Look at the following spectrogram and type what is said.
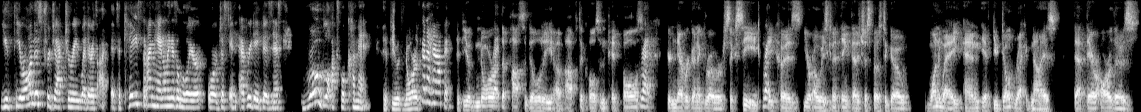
you, you're on this trajectory, whether it's, it's a case that I'm handling as a lawyer or just in everyday business, roadblocks will come in if you ignore it's going to happen if you ignore right. the possibility of obstacles and pitfalls right. you're never going to grow or succeed right. because you're always going to think that it's just supposed to go one way and if you don't recognize that there are those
